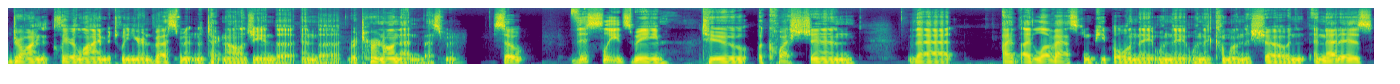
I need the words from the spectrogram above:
drawing a clear line between your investment in the technology and the and the return on that investment. So this leads me to a question that I, I love asking people when they when they when they come on the show, and and that is,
